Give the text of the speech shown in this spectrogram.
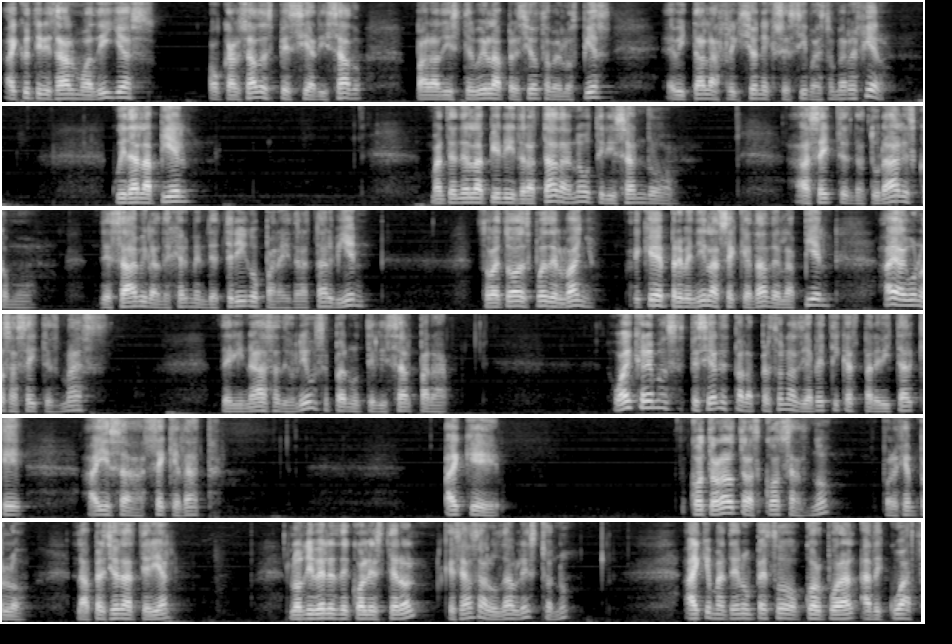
Hay que utilizar almohadillas o calzado especializado para distribuir la presión sobre los pies, evitar la fricción excesiva, a esto me refiero. Cuidar la piel, mantener la piel hidratada, ¿no? Utilizando aceites naturales como de sábila, de germen de trigo para hidratar bien, sobre todo después del baño. Hay que prevenir la sequedad de la piel. Hay algunos aceites más de linaza de olivo se pueden utilizar para o hay cremas especiales para personas diabéticas para evitar que hay esa sequedad. Hay que controlar otras cosas, ¿no? Por ejemplo, la presión arterial, los niveles de colesterol, que sea saludable esto, ¿no? Hay que mantener un peso corporal adecuado.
